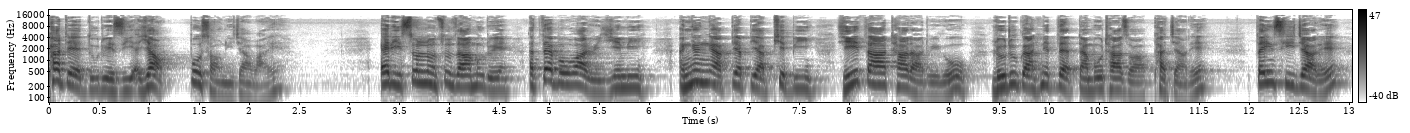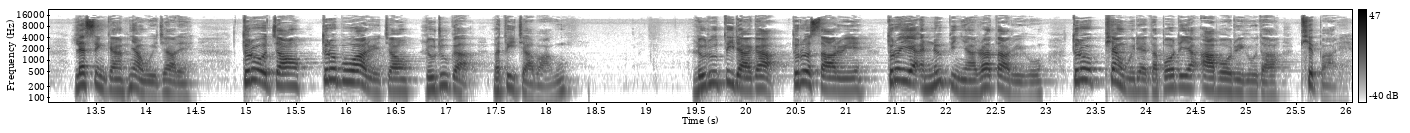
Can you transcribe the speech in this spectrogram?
ဖတ်တဲ့သူတွေစီအရောက်ပို့ဆောင်နေကြပါတယ်အဲ့ဒီစွန့်လွတ်စွန့်စားမှုတွေအသက်ဘဝတွေရင်းပြီးအငတ်ငတ်ပြက်ပြက်ဖြစ်ပြီးရေးသားထားတာတွေကိုလူတို့ကနှစ်သက်တန်ဖိုးထားစွာဖတ်ကြတယ်။သိမ့်စီကြတယ်။ လက်ဆင့်ကမ်းမျှဝေကြတယ်။သူတို့အကြောင်းသူတို့ဘဝတွေအကြောင်းလူတို့ကမသိကြပါဘူး။လူတို့သိတာကသူတို့စာတွေသူတို့ရဲ့အနုပညာရတတွေကိုသူတို့ဖြန့်ဝေတဲ့သဘောတရားအာဘော်တွေကိုသာဖြစ်ပါတယ်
